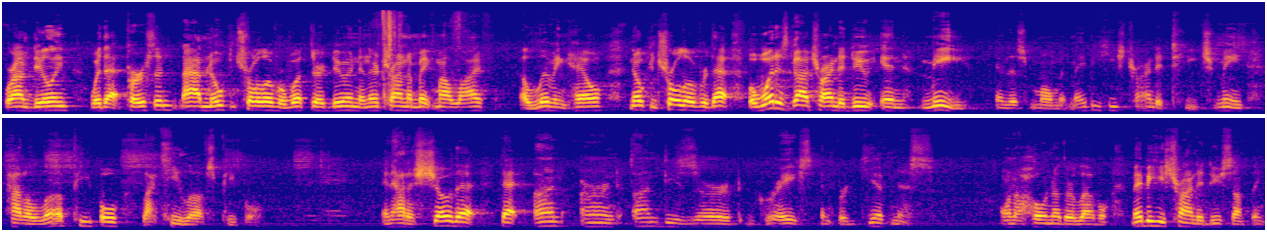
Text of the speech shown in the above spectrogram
where I'm dealing with that person. I have no control over what they're doing, and they're trying to make my life a living hell. No control over that. But what is God trying to do in me in this moment? Maybe He's trying to teach me how to love people like He loves people. And how to show that, that unearned, undeserved grace and forgiveness on a whole nother level. Maybe He's trying to do something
